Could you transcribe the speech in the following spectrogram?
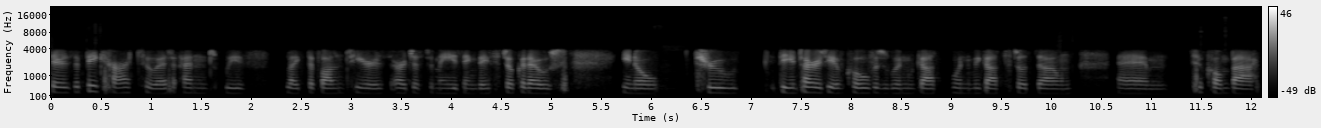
there's a big heart to it, and we've like the volunteers are just amazing. They stuck it out, you know, through the entirety of COVID when we got when we got stood down. Um, to come back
